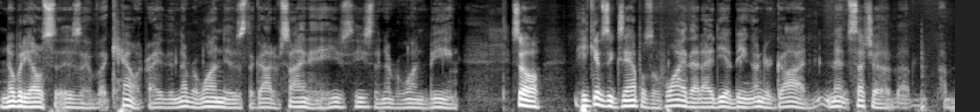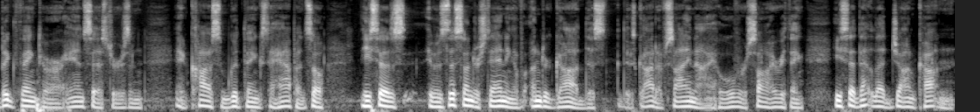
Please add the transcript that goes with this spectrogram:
nobody else is of account, right? The number one is the God of Sinai. He's, he's the number one being. So, he gives examples of why that idea of being under God meant such a, a, a, big thing to our ancestors, and and cause some good things to happen. So he says it was this understanding of under God, this this God of Sinai who oversaw everything. He said that led John Cotton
